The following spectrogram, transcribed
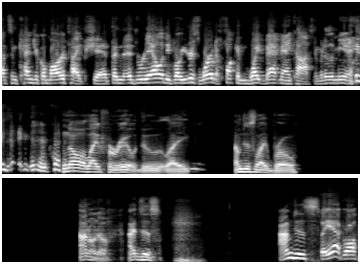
on some Kendrick Lamar type shit. But in reality, bro, you're just wearing a fucking white Batman costume. It doesn't mean anything. No, like for real, dude. Like, I'm just like, bro. I don't know. I just, I'm just. but yeah, bro,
